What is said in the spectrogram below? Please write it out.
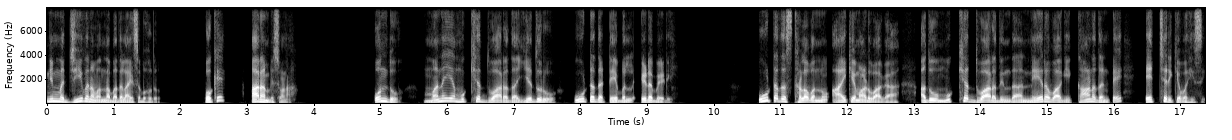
ನಿಮ್ಮ ಜೀವನವನ್ನ ಬದಲಾಯಿಸಬಹುದು. ಓಕೆ? ಆರಂಭಿಸೋಣ. ಒಂದು, ಮನೆಯ ಮುಖ್ಯ ದ್ವಾರದ ಎದುರು ಊಟದ ಟೇಬಲ್ ಇಡಬೇಡಿ. ಊಟದ ಸ್ಥಳವನ್ನು ಆಯ್ಕೆ ಮಾಡುವಾಗ ಅದು ಮುಖ್ಯ ದ್ವಾರದಿಂದ ನೇರವಾಗಿ ಕಾಣದಂತೆ ಎಚ್ಚರಿಕೆ ವಹಿಸಿ.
